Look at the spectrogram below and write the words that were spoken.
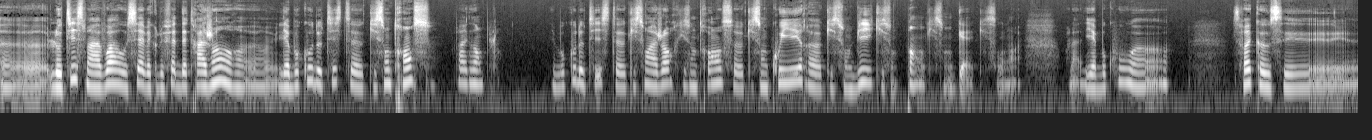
Euh, l'autisme a à voir aussi avec le fait d'être à genre. Euh, il y a beaucoup d'autistes qui sont trans, par exemple. Il y a beaucoup d'autistes qui sont à genre, qui sont trans, qui sont queer, qui sont bi, qui sont pan, qui sont gays, qui sont. Euh, il y a beaucoup. C'est vrai que c'est.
